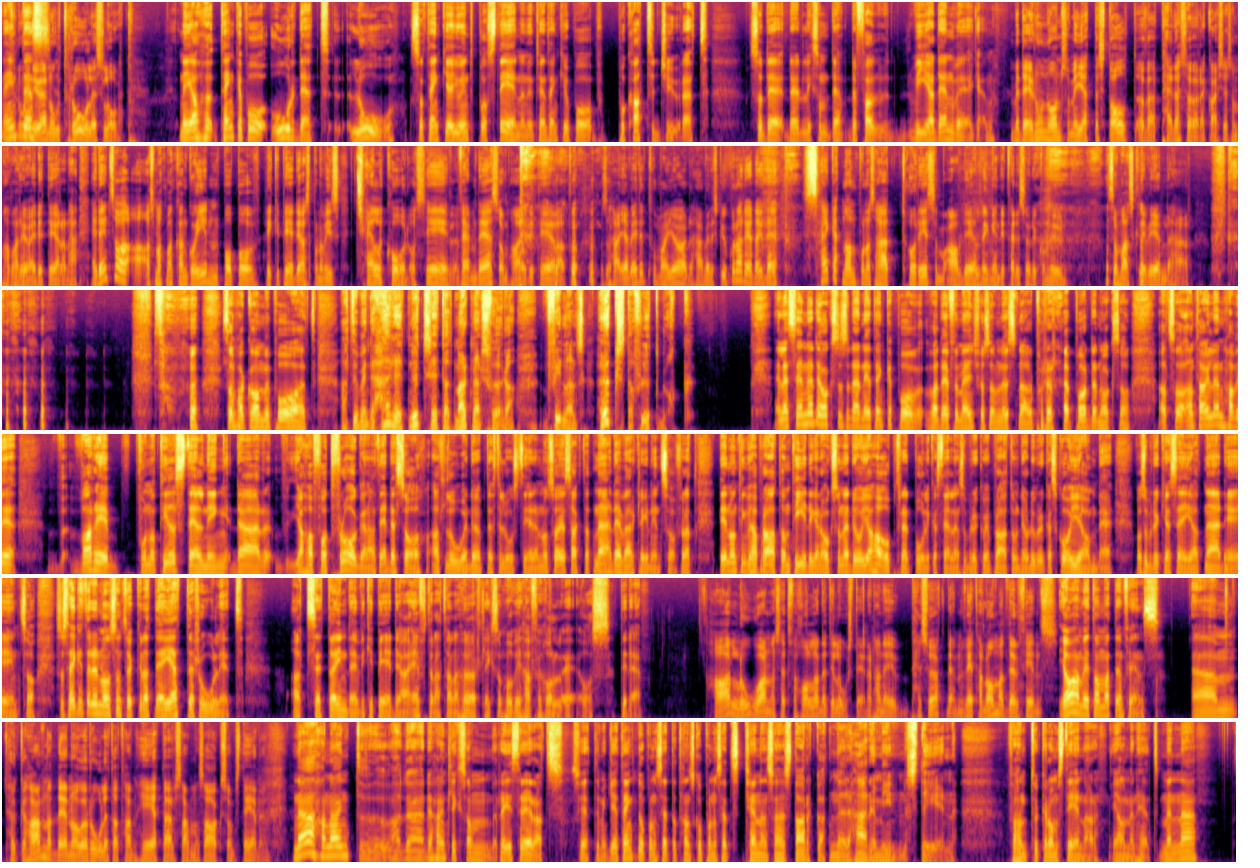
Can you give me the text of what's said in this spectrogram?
Nej, Inte inte det är ens, en otrolig slump. när jag tänker på ordet lo så tänker jag ju inte på stenen utan jag tänker ju på, på kattdjuret. Så det, det är liksom det, det fall, via den vägen. Men det är nog någon som är jättestolt över Pedersöre kanske som har varit och editerat det här. Är det inte så som att man kan gå in på, på Wikipedias på något vis källkod och se vem det är som har editerat och, och så här. Jag vet inte hur man gör det här men det skulle kunna reda ut. Det säkert någon på någon så här turismavdelningen i Pedersöre kommun som har skrivit in det här. Som som har kommit på att, att men det här är ett nytt sätt att marknadsföra Finlands högsta flyttblock. Eller sen är det också sådär när jag tänker på vad det är för människor som lyssnar på den här podden också. Alltså antagligen har vi varit på någon tillställning där jag har fått frågan att är det så att Lo är döpt efter Lostiden? Och så har jag sagt att nej, det är verkligen inte så. För att det är någonting vi har pratat om tidigare också när du och jag har uppträtt på olika ställen så brukar vi prata om det och du brukar skoja om det. Och så brukar jag säga att nej, det är inte så. Så säkert är det någon som tycker att det är jätteroligt att sätta in det i Wikipedia efter att han har hört liksom hur vi har förhållit oss till det. Har Lo annars ett förhållande till Lostenen? Han har ju besökt den. Vet han om att den finns? Ja, han vet om att den finns. Um, Tycker han att det är något roligt att han heter samma sak som stenen? nej, han har inte, det, det har inte liksom registrerats så jättemycket. Jag tänkte nog på något sätt att han skulle på något sätt känna en så här stark att nej, det här är min sten. För han tycker om stenar i allmänhet. Men nej.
